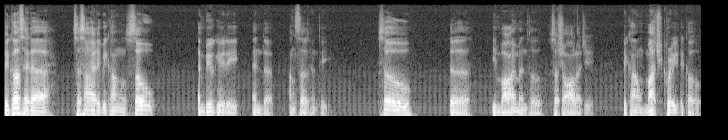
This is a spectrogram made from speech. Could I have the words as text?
because the society becomes so ambiguity and uh, uncertainty, so the environmental sociology become much critical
